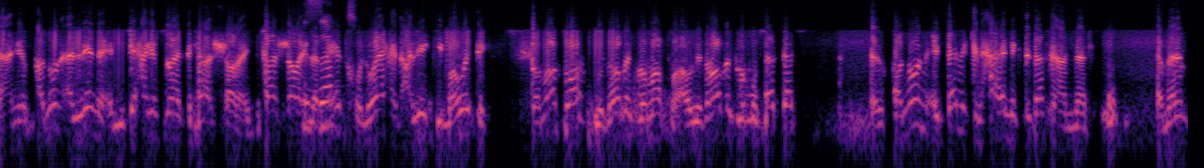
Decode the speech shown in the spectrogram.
يعني القانون قال لنا إن في حاجة اسمها الدفاع الشرعي. الدفاع الشرعي لما. يدخل واحد عليك يموتك بمطوة يضربك بمطوة أو يضربك بمسدس القانون ادالك الحق انك تدافع عن نفسك. تمام؟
